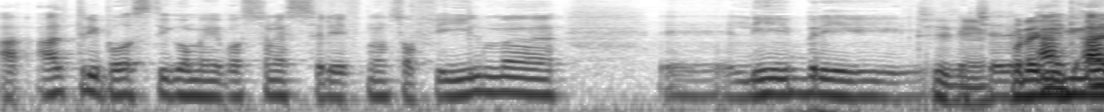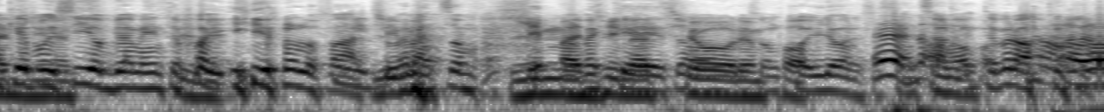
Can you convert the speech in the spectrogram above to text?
a- altri posti come possono essere, non so, film, eh, libri, Sì, sì, eccetera. pure Anche, poesie ovviamente, sì, poi sì. io non lo faccio, però insomma, l'immaginazione perché sono, un po'. coglione Eh, no, però... No, no, no,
